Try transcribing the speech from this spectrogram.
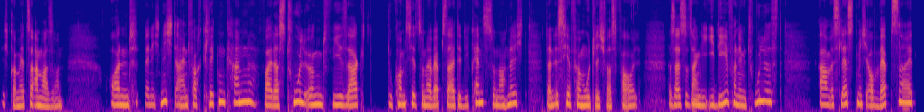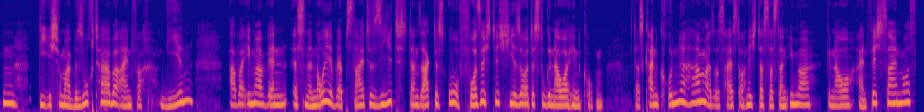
ich komme ja zu Amazon. Und wenn ich nicht einfach klicken kann, weil das Tool irgendwie sagt, du kommst hier zu einer Webseite, die kennst du noch nicht, dann ist hier vermutlich was faul. Das heißt sozusagen, die Idee von dem Tool ist, äh, es lässt mich auf Webseiten, die ich schon mal besucht habe, einfach gehen. Aber immer wenn es eine neue Webseite sieht, dann sagt es, oh, vorsichtig, hier solltest du genauer hingucken. Das kann Gründe haben, also das heißt auch nicht, dass das dann immer genau ein Fisch sein muss.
